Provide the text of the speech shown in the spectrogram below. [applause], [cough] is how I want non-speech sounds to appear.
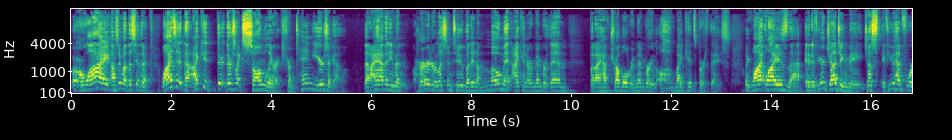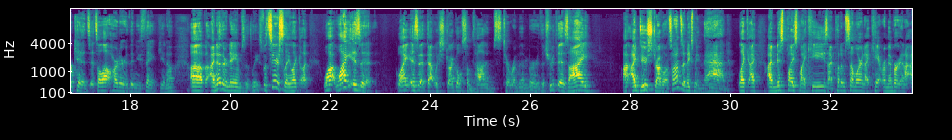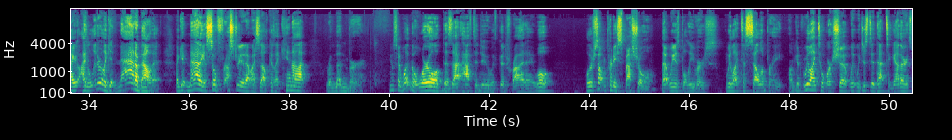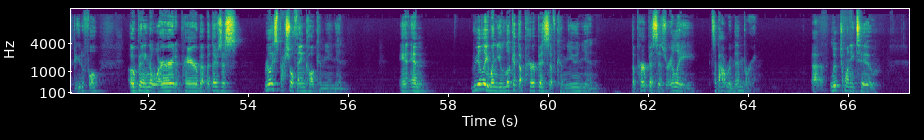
Or, or why, I was thinking about this the other day. Why is it that I could, there, there's like song lyrics from 10 years ago that I haven't even heard or listened to, but in a moment I can remember them, but I have trouble remembering [laughs] all of my kids' birthdays. Like, why, why is that? And if you're judging me, just if you had four kids, it's a lot harder than you think, you know? Uh, I know their names at least, but seriously, like, like why, why is it? Why is it that we struggle sometimes to remember? The truth is, I I, I, do struggle, and sometimes it makes me mad. Like I, I misplace my keys, I put them somewhere, and I can't remember, and I, I literally get mad about it. I get mad. I get so frustrated at myself because I cannot remember. You say, what in the world does that have to do with Good Friday? Well, well, there's something pretty special that we as believers we like to celebrate on Good. We like to worship. We, we just did that together. It's beautiful, opening the Word and prayer. But but there's this really special thing called communion, and and really, when you look at the purpose of communion, the purpose is really, it's about remembering. Uh, Luke 22,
